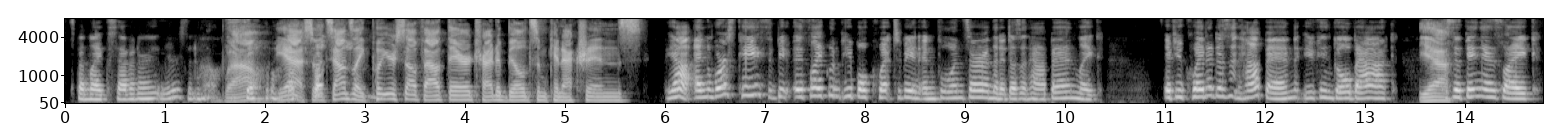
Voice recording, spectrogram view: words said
It's been like seven or eight years now. Wow. So- Yeah. So it sounds like put yourself out there, try to build some connections. Yeah, and the worst case, it's like when people quit to be an influencer and then it doesn't happen. Like, if you quit, it doesn't happen. You can go back. Yeah. the thing is, like,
